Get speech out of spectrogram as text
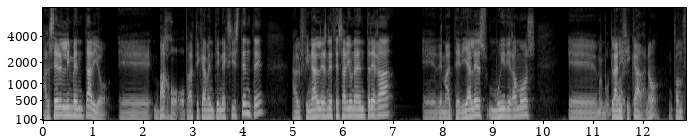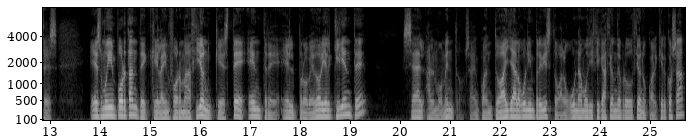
al ser el inventario eh, bajo o prácticamente inexistente, al final es necesaria una entrega eh, de materiales muy, digamos, eh, Muy planificada, ¿no? Entonces, es muy importante que la información que esté entre el proveedor y el cliente sea el- al momento. O sea, en cuanto haya algún imprevisto, alguna modificación de producción o cualquier cosa,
